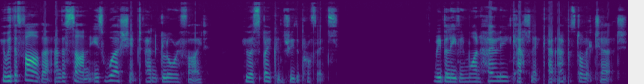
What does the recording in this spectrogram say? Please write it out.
who with the Father and the Son is worshipped and glorified, who has spoken through the prophets. We believe in one holy, Catholic, and Apostolic Church.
